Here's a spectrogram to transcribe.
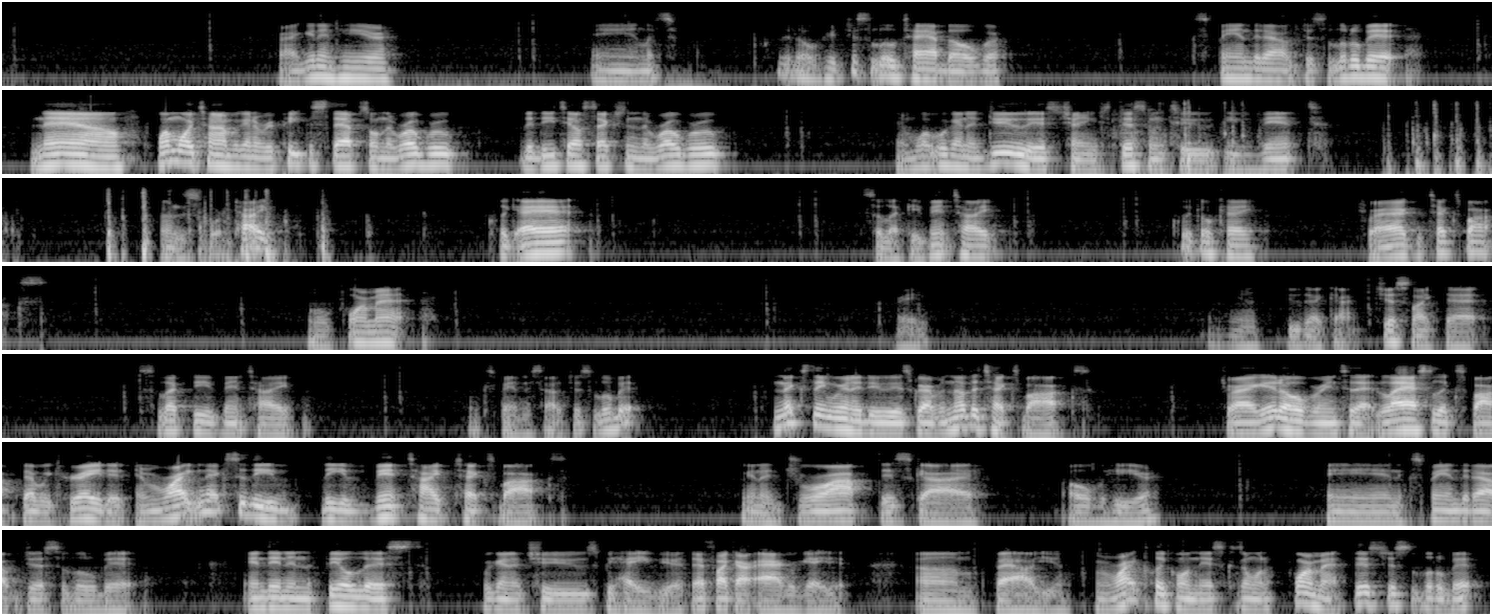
Drag it in here, and let's put it over here, just a little tabbed over. Expand it out just a little bit. Now, one more time, we're going to repeat the steps on the row group, the detail section in the row group. And what we're going to do is change this one to event underscore type. Click add. Select event type. Click OK. Drag the text box. Little format. Great. I'm going to do that guy just like that. Select the event type. Expand this out just a little bit. Next thing we're going to do is grab another text box, drag it over into that last list box that we created, and right next to the, the event type text box, going to drop this guy over here and expand it out just a little bit. And then in the field list, we're going to choose behavior. That's like our aggregated um, value. And right click on this because I want to format this just a little bit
